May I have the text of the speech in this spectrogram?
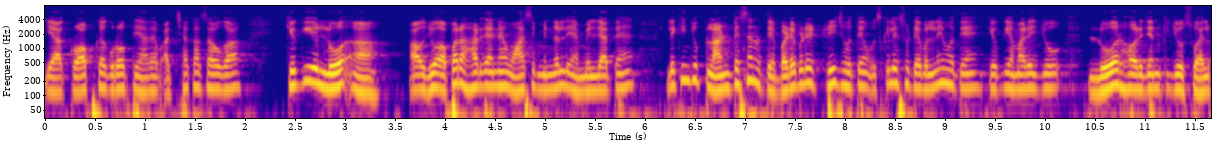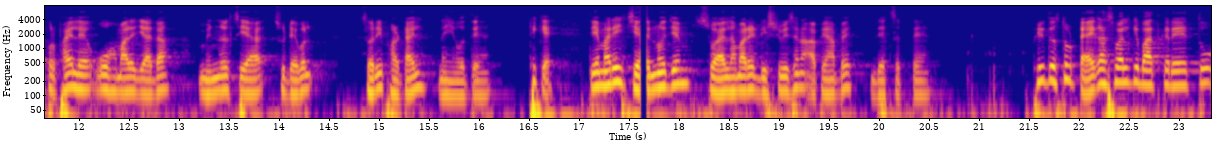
या क्रॉप का ग्रोथ यहाँ पर अच्छा खासा होगा, क्योंकि लो और जो अपर हॉरिजन है, वहाँ से मिनरल यहाँ मिल जाते हैं, लेकिन जो प्लांटेशन होते हैं बड़े बड़े ट्रीज होते हैं, उसके लिए सुटेबल नहीं होते हैं, क्योंकि हमारी जो लोअर हॉरिजन की जो सॉइल प्रोफ़ाइल है, वो हमारे ज़्यादा मिनरल्स या सुटेबल सॉरी फर्टाइल नहीं होते हैं। ठीक है? तो हमारी चेरनोजेम सॉइल हमारे डिस्ट्रीब्यूशन आप यहाँ पे देख सकते हैं। फिर दोस्तों टाइगा सॉइल की बात करें तो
